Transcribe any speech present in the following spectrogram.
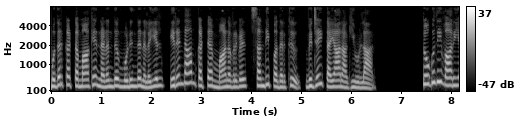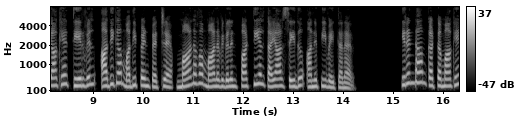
முதற்கட்டமாக நடந்து முடிந்த நிலையில் இரண்டாம் கட்ட மாணவர்கள் சந்திப்பதற்கு விஜய் தயாராகியுள்ளார். தொகுதி வாரியாக தேர்வில் அதிக மதிப்பெண் பெற்ற மாணவ மாணவிகளின் பட்டியல் தயார் செய்து அனுப்பி வைத்தனர். இரண்டாம் கட்டமாக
